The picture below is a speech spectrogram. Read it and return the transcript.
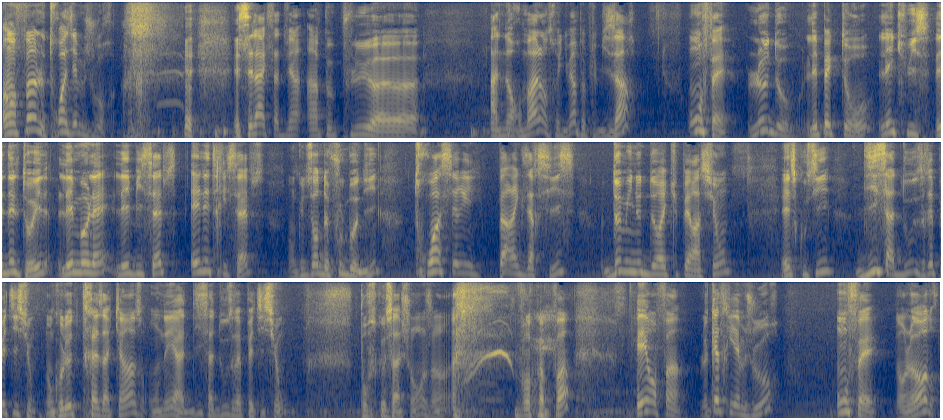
Enfin, le troisième jour. et c'est là que ça devient un peu plus euh, anormal, entre guillemets, un peu plus bizarre. On fait le dos, les pectoraux, les cuisses, les deltoïdes, les mollets, les biceps et les triceps. Donc une sorte de full body. 3 séries par exercice, 2 minutes de récupération et ce coup-ci, 10 à 12 répétitions. Donc au lieu de 13 à 15, on est à 10 à 12 répétitions. Pour ce que ça change, hein. pourquoi pas. Et enfin, le quatrième jour, on fait dans l'ordre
